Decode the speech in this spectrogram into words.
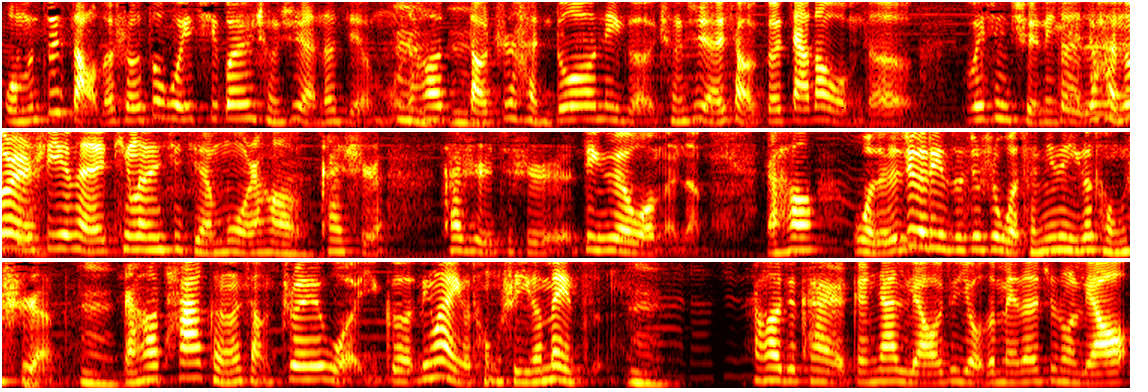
我们最早的时候做过一期关于程序员的节目，嗯然后嗯。导致很多那个程序员小哥加到我们的微信群里面，对对就很多人是因为听了那期节目，然后嗯。开始、开始就是订阅我们的。然后我的这个例子就是我曾经的一个同事，嗯。然后他可能想追我一个另外一个同事，一个妹子，嗯然后就开始跟人家聊，就有的没的这种聊，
